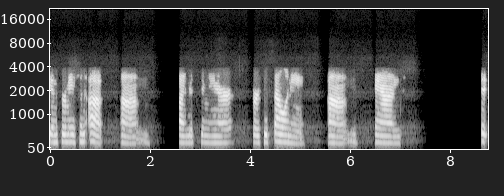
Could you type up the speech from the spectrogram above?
information up um, by misdemeanor versus felony um, and it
